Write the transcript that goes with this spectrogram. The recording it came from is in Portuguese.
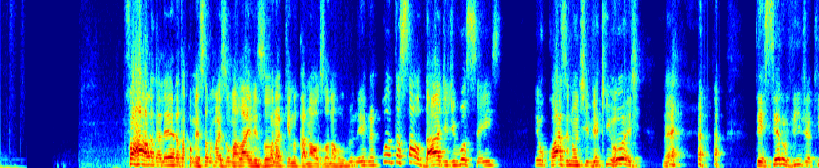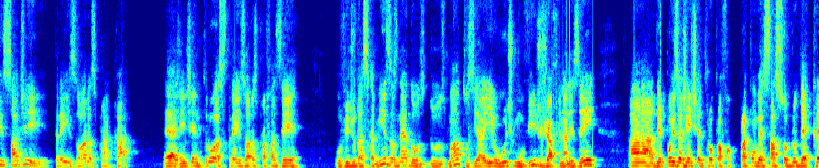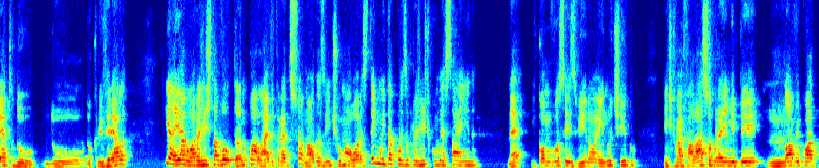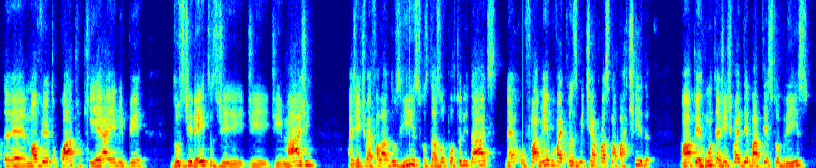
Fala galera, tá começando mais uma live zona aqui no canal Zona Rubro Negra. Quanta saudade de vocês! Eu quase não tive aqui hoje, né? Terceiro vídeo aqui só de três horas para cá. É, a gente entrou às três horas para fazer o vídeo das camisas, né? Dos, dos mantos, e aí o último vídeo já finalizei. Ah, depois a gente entrou para conversar sobre o decreto do, do, do Crivella. E aí agora a gente está voltando com a live tradicional das 21 horas. Tem muita coisa para a gente conversar ainda, né? E como vocês viram aí no título, a gente vai falar sobre a MP 94, é, 984, que é a MP dos direitos de, de, de imagem. A gente vai falar dos riscos, das oportunidades, né? O Flamengo vai transmitir a próxima partida? É uma pergunta, a gente vai debater sobre isso.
